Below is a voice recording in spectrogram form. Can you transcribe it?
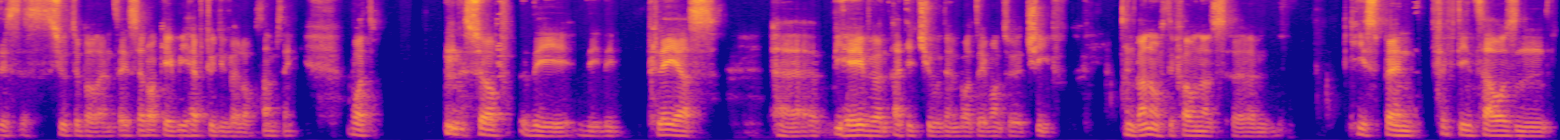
this is suitable. And they said, okay, we have to develop something. What serve the, the, the players' uh, behavior and attitude and what they want to achieve and one of the founders, um, he spent 15,000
